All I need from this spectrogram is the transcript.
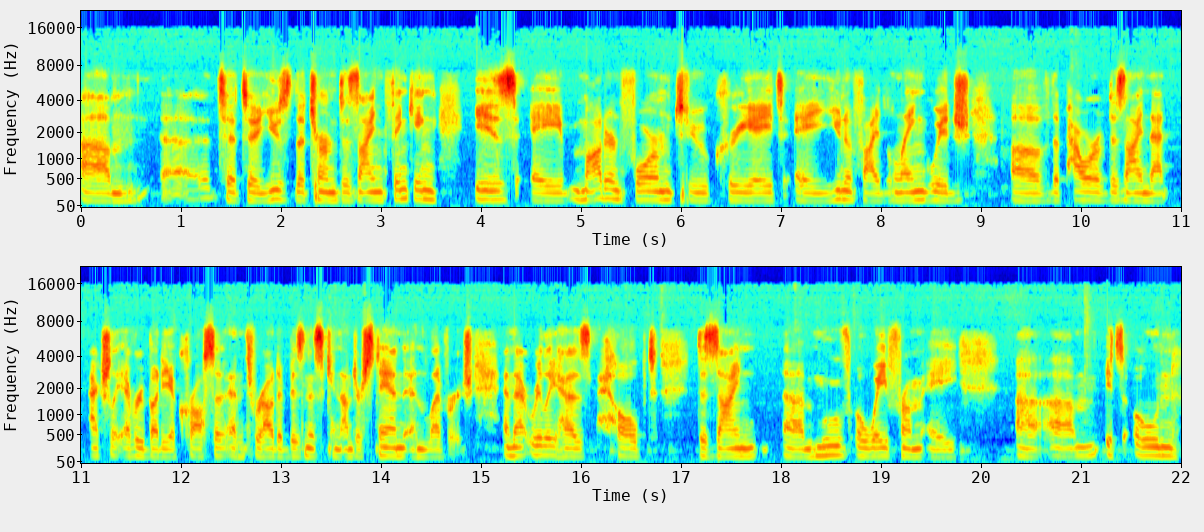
um, uh, to, to use the term design thinking is a modern form to create a unified language of the power of design that actually everybody across and throughout a business can understand and leverage. And that really has helped design uh, move away from a uh, um, its own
